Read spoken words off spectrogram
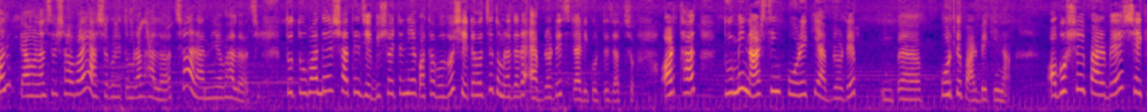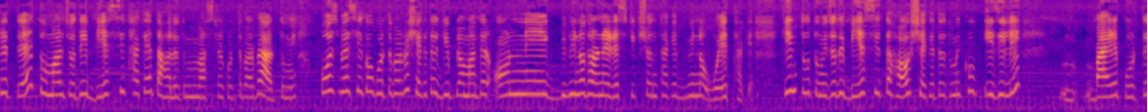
এভরিওয়ান কেমন আছো সবাই? আশা করি তোমরা ভালো আছো আর আমিও ভালো আছি। তো তোমাদের সাথে যে বিষয়টা নিয়ে কথা বলব সেটা হচ্ছে তোমরা যারা অ্যাব্রডে স্টাডি করতে যাচ্ছ, অর্থাৎ তুমি নার্সিং পড়ে কি অ্যাব্রডে পড়তে পারবে কি না? অবশ্যই পারবে, সেক্ষেত্রে তোমার যদি বিএসসি থাকে তাহলে তুমি মাস্টার করতে পারবে, আর তুমি পোস্ট বেসিকও করতে পারবে, সেক্ষেত্রে ডিপ্লোমাদের অনেক বিভিন্ন ধরনের রেস্ট্রিকশন থাকে, বিভিন্ন ওয়ে থাকে। কিন্তু তুমি যদি বিএসসিতে হও, সেক্ষেত্রে তুমি খুব ইজিলি বাইরে পড়তে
